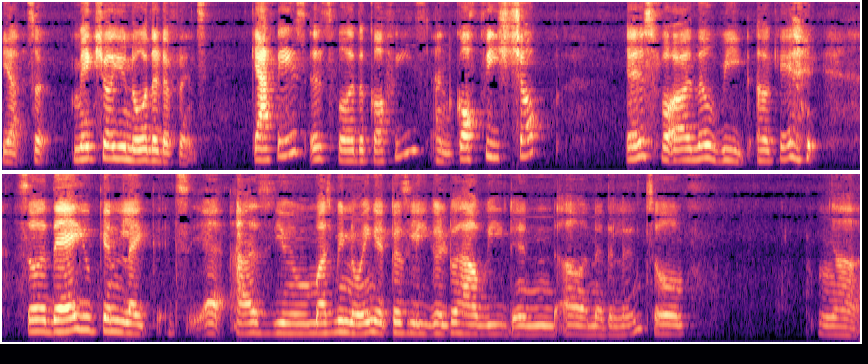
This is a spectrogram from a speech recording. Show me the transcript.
Yeah so make sure you know the difference. Cafes is for the coffees and coffee shop is for the weed okay so there you can like it's uh, as you must be knowing it is legal to have weed in uh, Netherlands. So uh,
